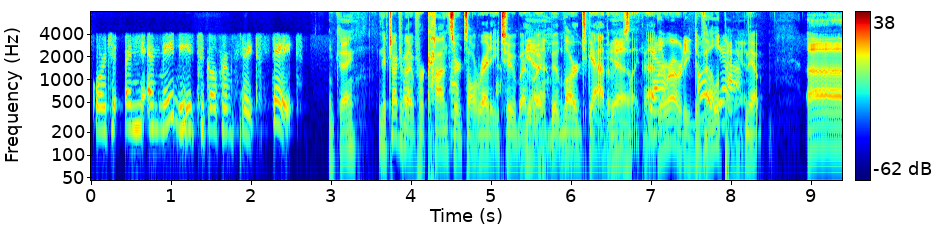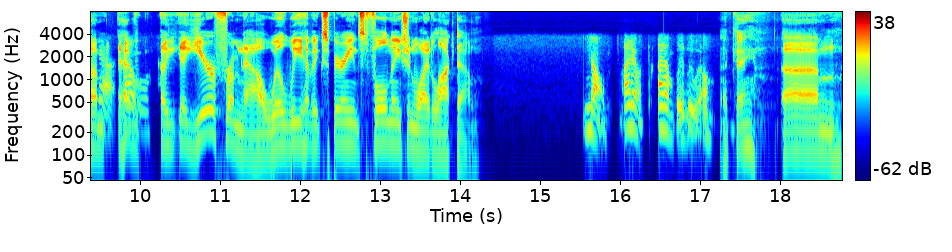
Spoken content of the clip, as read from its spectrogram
or to, and, and maybe to go from state to state. Okay. They've talked about it for concerts already too. By the Yeah. way, the large gatherings Yeah, like that. they're already developing yeah. it. Yep. Um, Yeah, that have, will- a, a year from now, will we have experienced full nationwide lockdown? No, I don't. I don't believe we will. Okay. Um,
